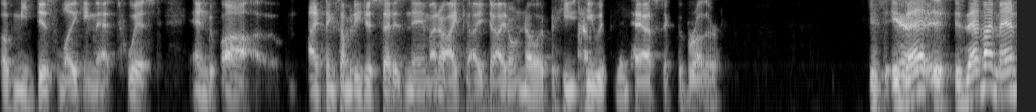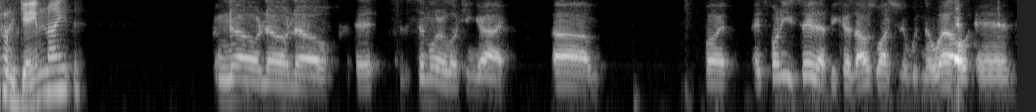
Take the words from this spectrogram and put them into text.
of me disliking that twist. And uh i think somebody just said his name. I don't i, I, I don't know it but he he was fantastic the brother. Is is Yeah, that it- is that my man from game night? No, no, no. It's a similar looking guy. Um, but it's funny you say that because I was watching it with Noelle and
